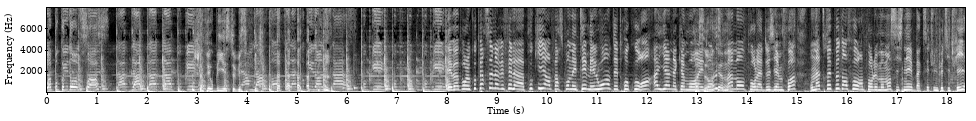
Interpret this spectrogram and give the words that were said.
La pocket dans le sas. Bla bla bla bla Pouki. Je l'avais oublié cette musique. Ferme la porte. Elle a Pouki dans le sas. Le coup, personne n'avait fait la Pookie hein, parce qu'on était mais loin d'être au courant. Aya Nakamura Ah, est donc vrai, maman pour la deuxième fois. On a très peu d'infos hein, pour le moment, si ce n'est bah, que c'est une petite fille.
